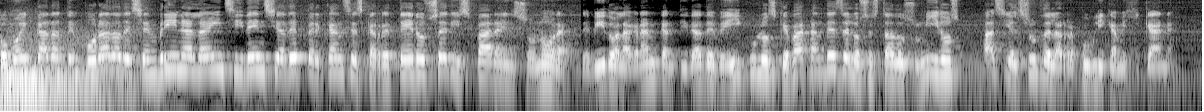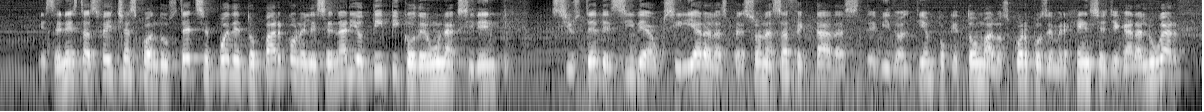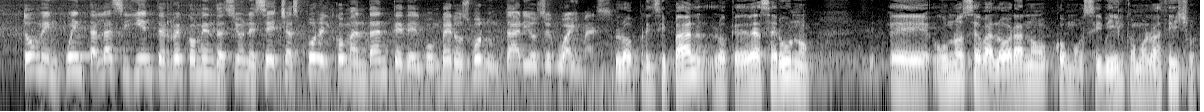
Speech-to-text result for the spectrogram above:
Como en cada temporada de Sembrina, la incidencia de percances carreteros se dispara en Sonora debido a la gran cantidad de vehículos que bajan desde los Estados Unidos hacia el sur de la República Mexicana. Es en estas fechas cuando usted se puede topar con el escenario típico de un accidente. Si usted decide auxiliar a las personas afectadas debido al tiempo que toma a los cuerpos de emergencia llegar al lugar, tome en cuenta las siguientes recomendaciones hechas por el comandante del Bomberos Voluntarios de Guaymas. Lo principal, lo que debe hacer uno, eh, uno se valora ¿no? como civil, como lo has dicho,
